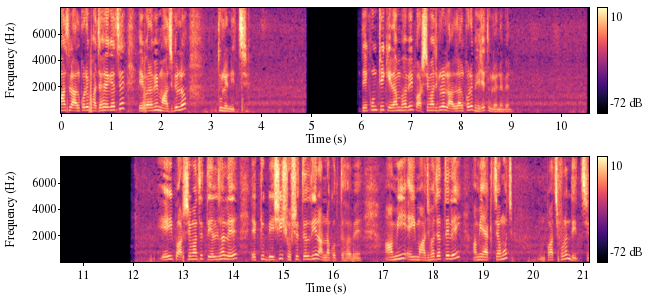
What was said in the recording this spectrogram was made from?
মাছ লাল করে ভাজা হয়ে গেছে, এবার আমি মাছগুলো তুলে নিচ্ছি। দেখুন ঠিক এরমভাবেই পার্শে মাছগুলো লাল লাল করে ভেজে তুলে নেবেন। এই পার্শে মাছের তেল ঝালে একটু বেশি সর্ষের তেল দিয়ে রান্না করতে হবে। আমি এই মাছ ভাজার তেলেই আমি এক চামচ পাঁচফোড়ন দিচ্ছি।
